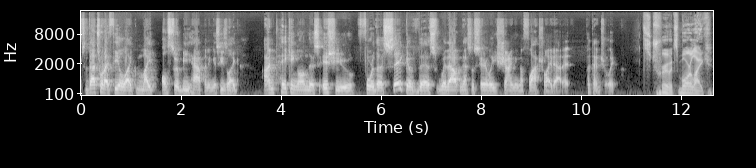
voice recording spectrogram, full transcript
so that's what I feel like might also be happening. Is he's like, I'm taking on this issue for the sake of this without necessarily shining a flashlight at it, potentially. It's true. It's more like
